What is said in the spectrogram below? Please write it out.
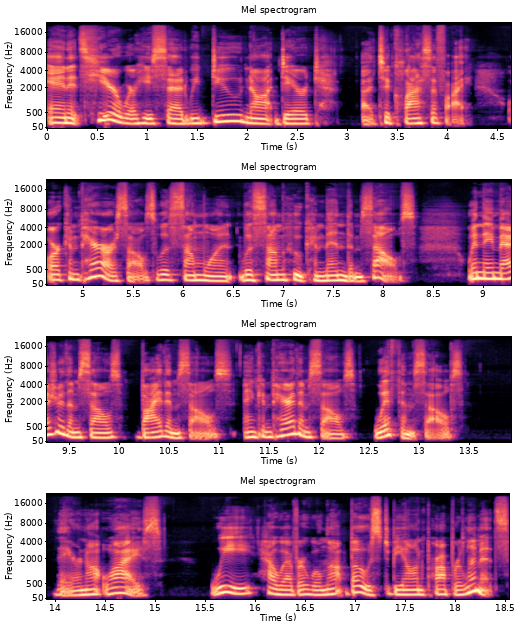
And it's here where he said, We do not dare t- uh, to classify or compare ourselves with someone with some who commend themselves when they measure themselves by themselves and compare themselves with themselves they are not wise we however will not boast beyond proper limits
